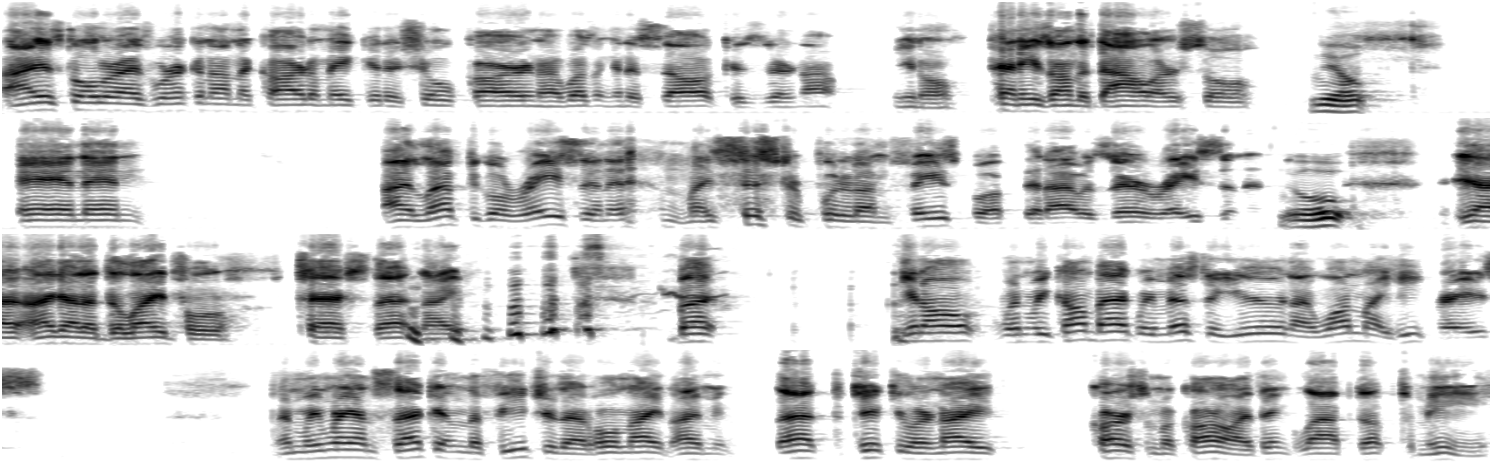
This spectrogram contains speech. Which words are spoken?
I just told her I was working on the car to make it a show car, and I wasn't going to sell it because they're not, you know, pennies on the dollar. So, yep. and then I left to go racing, and my sister put it on Facebook that I was there racing, and Oh. yeah, I got a delightful text that night. but you know, when we come back, we missed a year, and I won my heat race, and we ran second in the feature that whole night. I mean, that particular night, Carson McCarl, I think, lapped up to me.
